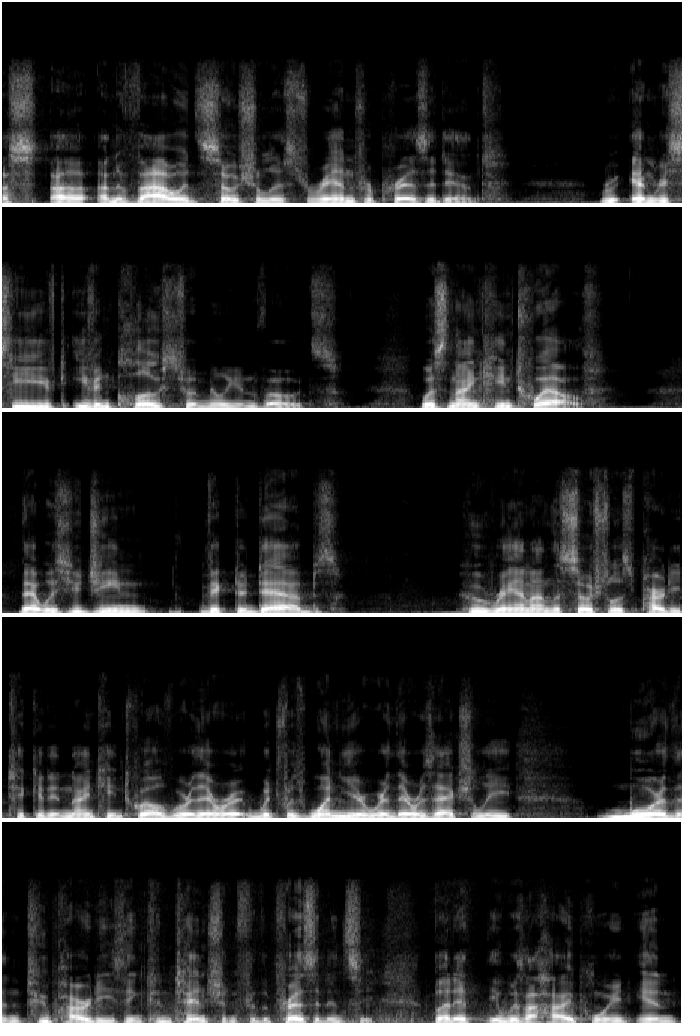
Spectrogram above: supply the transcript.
a, an avowed socialist ran for president and received even close to a million votes was 1912. That was Eugene Victor Debs, who ran on the Socialist Party ticket in 1912, where there were, which was one year where there was actually more than two parties in contention for the presidency. But it, it was a high point in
